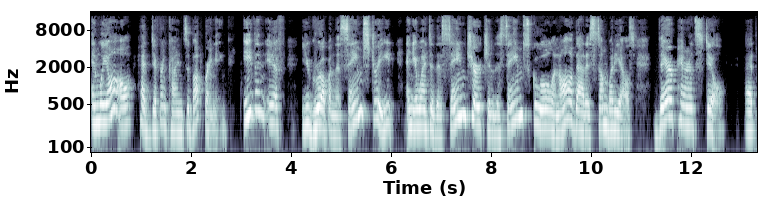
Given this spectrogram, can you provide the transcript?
and we all had different kinds of upbringing, even if you grew up on the same street and you went to the same church and the same school and all of that as somebody else their parents still had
